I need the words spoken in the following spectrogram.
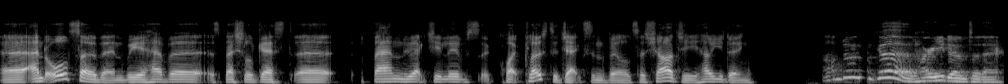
Uh, and also, then we have a, a special guest, uh, fan who actually lives quite close to Jacksonville. So, Shaji, how are you doing? I'm doing good. How are you doing today?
